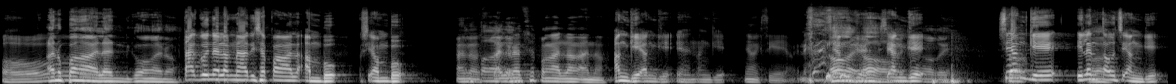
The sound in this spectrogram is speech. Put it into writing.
Oh. Ano pangalan? Kung ano? Tago na lang natin sa pangalan, Ambo. Si Ambo. Ano, pangalan? tagal natin sa pangalang ano. Angge, Angge. Yan, Angge. Yung, sige, yun. Si Angge. oo, si Angge. Okay. Si Angge, ilang taon si Angge?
